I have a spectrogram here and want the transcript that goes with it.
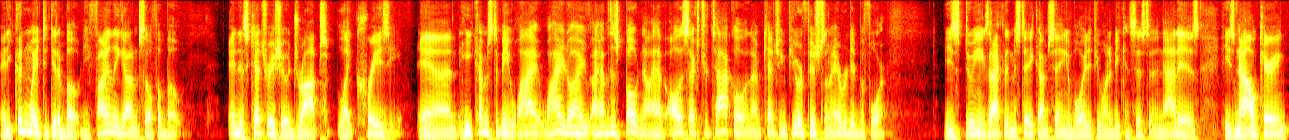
And he couldn't wait to get a boat, and he finally got himself a boat. And his catch ratio dropped like crazy and he comes to me why why do i i have this boat now. I have all this extra tackle and i'm catching fewer fish than i ever did before. He's doing exactly the mistake i'm saying avoid if you want to be consistent. And that is he's now carrying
